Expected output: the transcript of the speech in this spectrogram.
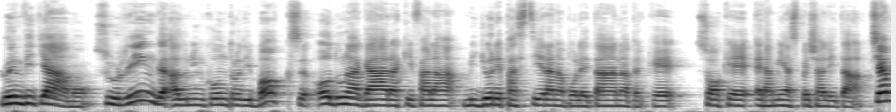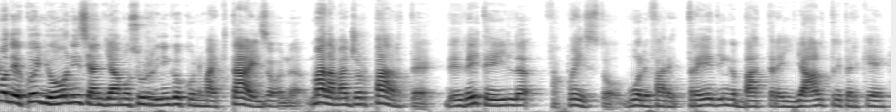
lo invitiamo sul ring ad un incontro di box o ad una gara chi fa la migliore pastiera napoletana perché so che è la mia specialità. Siamo dei coglioni se andiamo sul ring con Mike Tyson, ma la maggior parte dei retail fa questo, vuole fare trading, battere gli altri perché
